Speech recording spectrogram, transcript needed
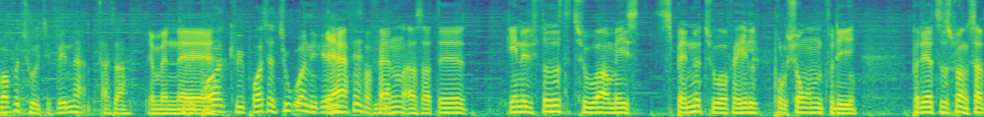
Hvorfor tog I til Finland? Altså, Jamen, kan, vi øh, prøve, kan vi prøve at tage turen igen? Ja, for fanden. altså, det er en af de fedeste ture og mest spændende ture for hele produktionen, fordi på det her tidspunkt, så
